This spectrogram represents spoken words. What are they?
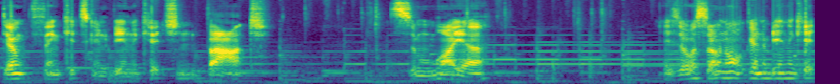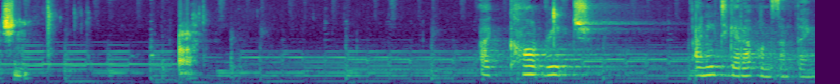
Don't think it's going to be in the kitchen, but some wire is also not going to be in the kitchen. can't reach. I need to get up on something.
